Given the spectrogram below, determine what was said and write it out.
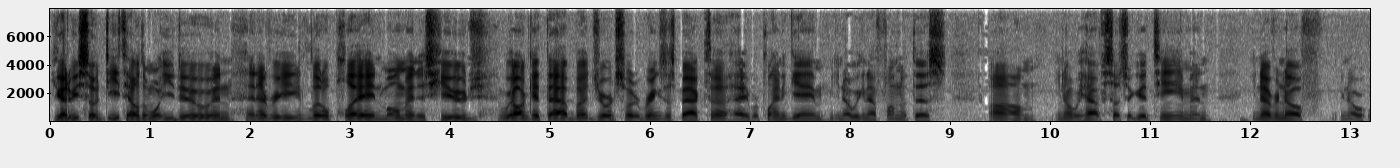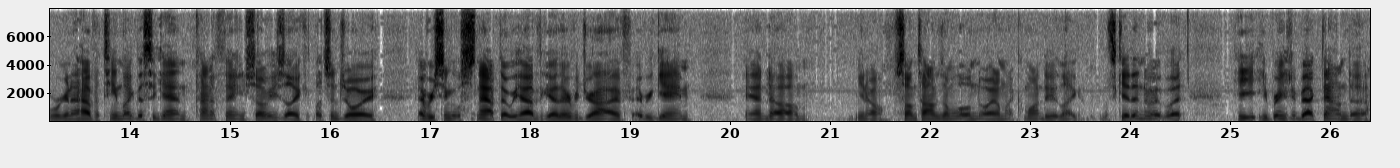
you got to be so detailed in what you do, and, and every little play and moment is huge. We all get that, but George sort of brings us back to, hey, we're playing a game. You know, we can have fun with this. Um, you know, we have such a good team, and you never know if you know we're gonna have a team like this again, kind of thing. So he's like, let's enjoy every single snap that we have together, every drive, every game, and um, you know, sometimes I'm a little annoyed. I'm like, come on, dude, like let's get into it. But he, he brings me back down to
